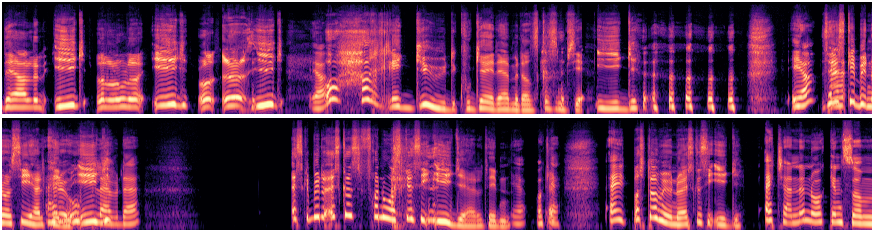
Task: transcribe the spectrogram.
det er allerede ig, ig, ig. Å, herregud, hvor gøy det er med dansker som sier ig. ja. Så det skal jeg begynne å si hele Har du tiden. Opplevd det? Jeg skal begynne, jeg skal, fra nå av skal jeg si ig hele tiden. Ja, ok. Jeg, Hva spør meg jo når jeg skal si ig. jeg kjenner noen som,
